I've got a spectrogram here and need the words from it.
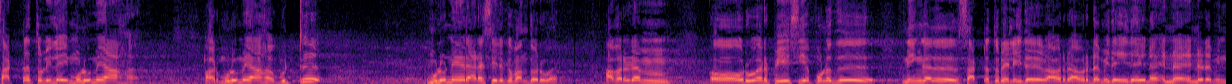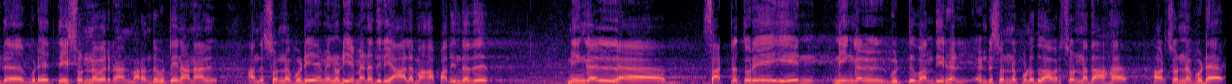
சட்ட தொழிலை முழுமையாக அவர் முழுமையாக விட்டு முழுநேர அரசியலுக்கு வந்தொருவர். அவரிடம் ஒருவர் பேசிய பொழுது நீங்கள் சட்டத்துறையில் இது அவர் அவரிடம் இதை இதை என்ன- என்ன- என்னிடம் இந்த விடயத்தை சொன்னவர் நான் மறந்துவிட்டேன். ஆனால் அந்த சொன்ன விடயம் என்னுடைய மனதிலே ஆழமாக பதிந்தது. நீங்கள் சட்டத்துறையை ஏன் நீங்கள் விட்டு வந்தீர்கள்? என்று சொன்ன பொழுது அவர் சொன்னதாக அவர் சொன்ன விட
